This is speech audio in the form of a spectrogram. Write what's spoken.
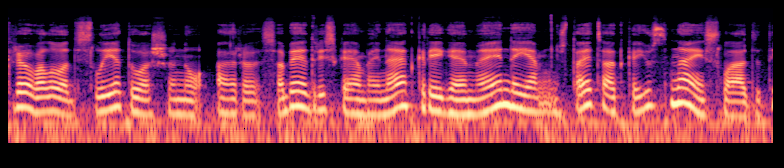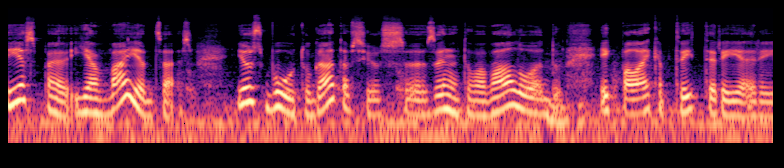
krievu valodas lietošanu ar sabiedriskajiem vai neatkarīgiem mēdījiem mēdījiem, jūs teicāt, ka jūs neizslēdzat iespēju, ja vajadzēs, jūs būtu gatavs, jūs eh, zinat to valodu, ik pa laikam Twitterī arī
